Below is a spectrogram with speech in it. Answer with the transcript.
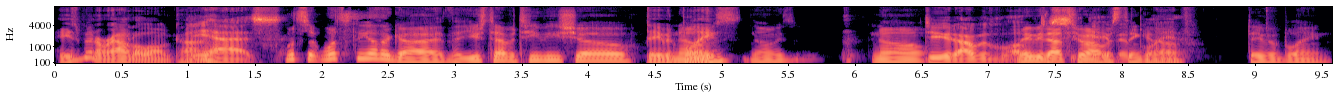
He's been around a long time. He has, What's the, what's the other guy that used to have a TV show? David now Blaine? he's- No, he's no. dude. I would love. maybe to that's see who I was thinking Blaine. of. David Blaine.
